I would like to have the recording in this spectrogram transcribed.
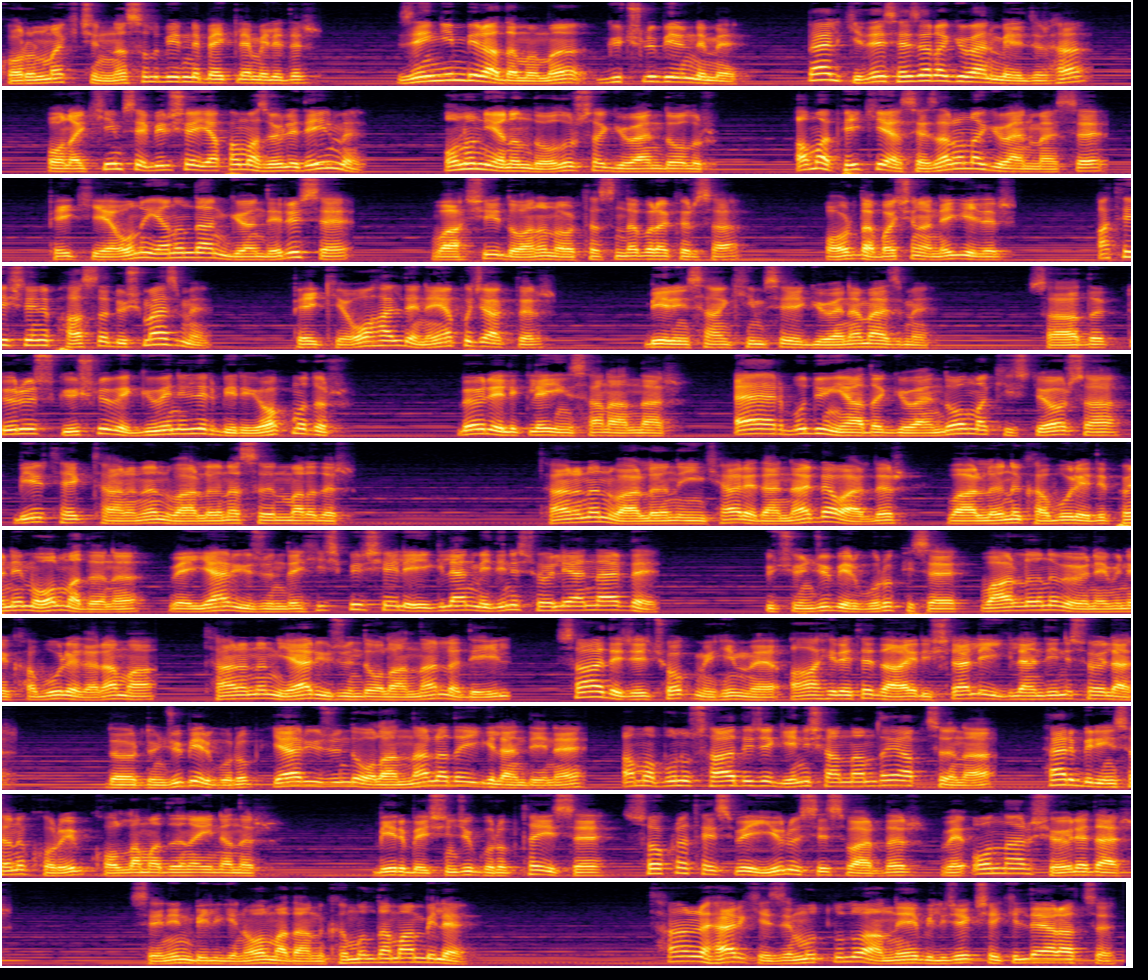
Korunmak için nasıl birini beklemelidir? Zengin bir adamı mı, güçlü birini mi? Belki de Sezar'a güvenmelidir ha? Ona kimse bir şey yapamaz öyle değil mi? Onun yanında olursa güvende olur. Ama peki ya Sezar ona güvenmezse? Peki ya onu yanından gönderirse? Vahşi doğanın ortasında bırakırsa? Orada başına ne gelir? Ateşlenip hasta düşmez mi? Peki o halde ne yapacaktır? Bir insan kimseye güvenemez mi? Sadık, dürüst, güçlü ve güvenilir biri yok mudur? Böylelikle insan anlar. Eğer bu dünyada güvende olmak istiyorsa bir tek Tanrı'nın varlığına sığınmalıdır. Tanrı'nın varlığını inkar edenler de vardır varlığını kabul edip önemi olmadığını ve yeryüzünde hiçbir şeyle ilgilenmediğini söyleyenler de. Üçüncü bir grup ise varlığını ve önemini kabul eder ama Tanrı'nın yeryüzünde olanlarla değil, sadece çok mühim ve ahirete dair işlerle ilgilendiğini söyler. Dördüncü bir grup yeryüzünde olanlarla da ilgilendiğine ama bunu sadece geniş anlamda yaptığına, her bir insanı koruyup kollamadığına inanır. Bir beşinci grupta ise Sokrates ve Ulysses vardır ve onlar şöyle der. Senin bilgin olmadan kımıldaman bile. Tanrı herkesi mutluluğu anlayabilecek şekilde yarattı.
